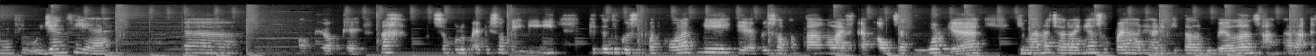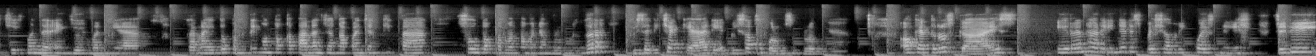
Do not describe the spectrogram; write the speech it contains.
musim hujan sih ya. Ya, oke oke. Nah sebelum episode ini kita juga sempat collab nih di episode tentang life at outside the work ya. Gimana caranya supaya hari-hari kita lebih balance antara achievement dan enjoymentnya. Karena itu penting untuk ketahanan jangka panjang kita. So untuk teman-teman yang belum dengar bisa dicek ya di episode sebelum-sebelumnya. Oke terus guys, Iren hari ini ada special request nih. Jadi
